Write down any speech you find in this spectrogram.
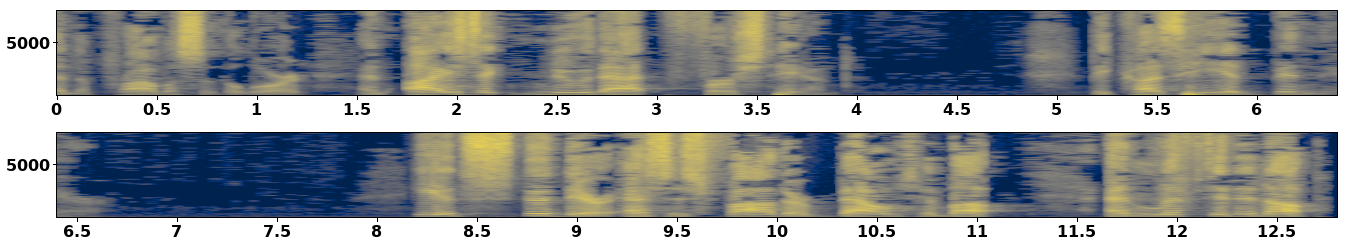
and the promise of the Lord. And Isaac knew that firsthand because he had been there. He had stood there as his father bound him up and lifted him up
